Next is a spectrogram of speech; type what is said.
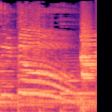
Scooby-Doo!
